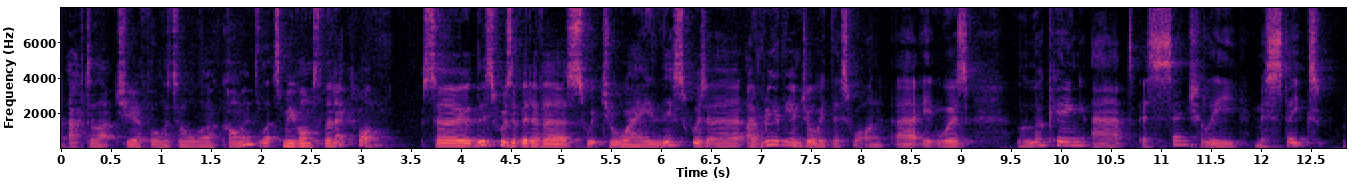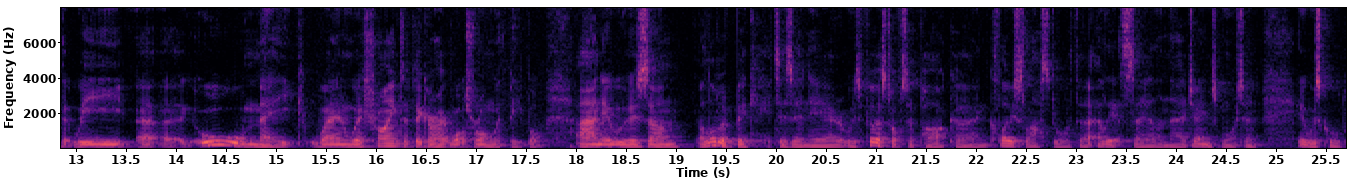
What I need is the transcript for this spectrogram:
after that cheerful little uh, comment, let's move on to the next one. So this was a bit of a switch away. This was uh, I really enjoyed this one. Uh, it was looking at essentially mistakes that we uh, uh, all make when we're trying to figure out what's wrong with people. And it was um, a lot of big hitters in here. It was First Officer Parker and close last author Elliott-Sale and there James Morton. It was called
